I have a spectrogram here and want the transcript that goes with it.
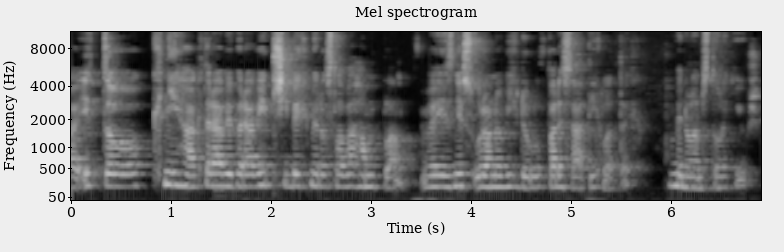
je to kniha, která vypráví příběh Miroslava Hampla ve jezdně z uranových dolů v 50. letech, v minulém století už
